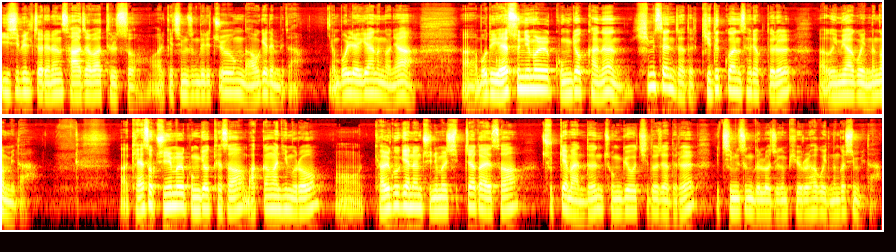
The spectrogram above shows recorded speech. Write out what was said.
21절에는 사자와 들소 어, 이렇게 짐승들이 쭉 나오게 됩니다. 뭘 얘기하는 거냐? 아, 모두 예수님을 공격하는 힘센 자들, 기득권 세력들을 어, 의미하고 있는 겁니다. 아, 계속 주님을 공격해서 막강한 힘으로 어, 결국에는 주님을 십자가에서 죽게 만든 종교 지도자들을 이 짐승들로 지금 비유를 하고 있는 것입니다.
